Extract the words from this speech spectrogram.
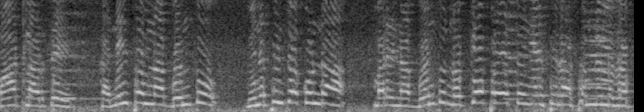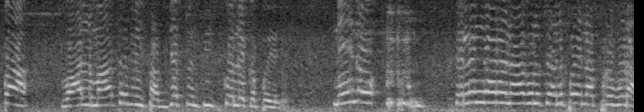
మాట్లాడితే కనీసం నా గొంతు వినిపించకుండా మరి నా గొంతు నొక్కే ప్రయత్నం చేసిన అసెంబ్లీలో తప్ప వాళ్ళు మాత్రం ఈ సబ్జెక్టును తీసుకోలేకపోయారు నేను తెలంగాణ నాగులు చనిపోయినప్పుడు కూడా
